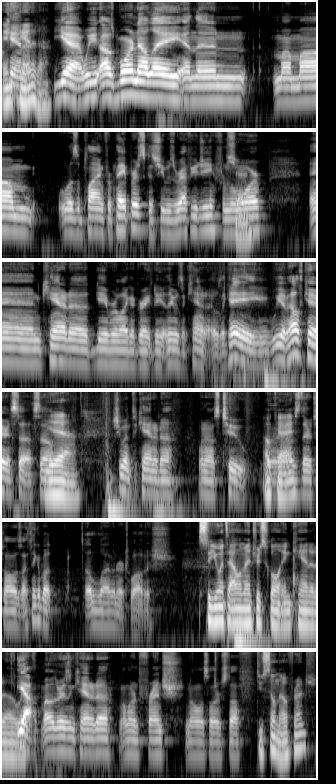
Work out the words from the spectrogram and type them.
In Canada. Yeah, we. I was born in L.A. and then my mom was applying for papers because she was a refugee from the Sure. war, and Canada gave her like a great deal. I think it was in Canada. It was like, hey, we have health care and stuff. So Yeah. she went to Canada when I was two. Okay. I was there till I was I think about eleven or twelve ish. So you went to elementary school in Canada. with- Yeah, I was raised in Canada. I learned French and all this other stuff. Do you still know French?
